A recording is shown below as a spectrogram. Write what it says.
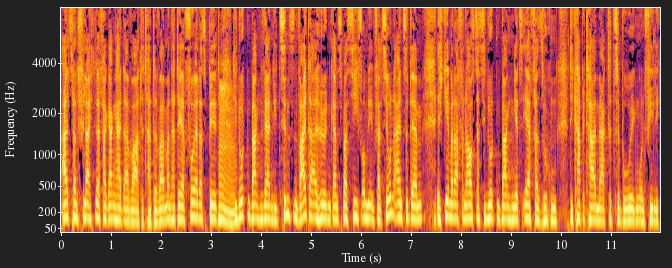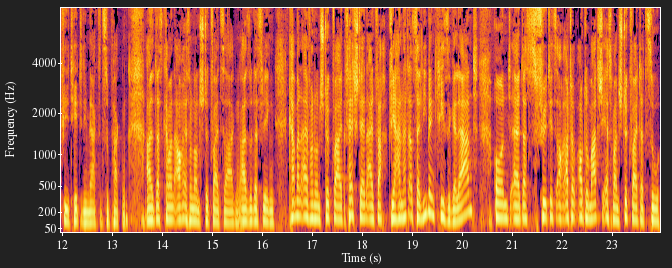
als man vielleicht in der Vergangenheit erwartet hatte, weil man hatte ja vorher das Bild, hm. die Notenbanken werden die Zinsen weiter erhöhen, ganz massiv, um die Inflation einzudämmen. Ich gehe mal davon aus, dass die Notenbanken jetzt eher versuchen, die Kapitalmärkte zu beruhigen und viel Liquidität in die Märkte zu packen. Also das kann man auch erstmal noch ein Stück weit sagen. Also deswegen kann man einfach noch ein Stück weit feststellen, einfach, wir haben halt aus der Lehman-Krise gelernt und äh, das führt jetzt auch auto automatisch erstmal ein Stück weit dazu,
